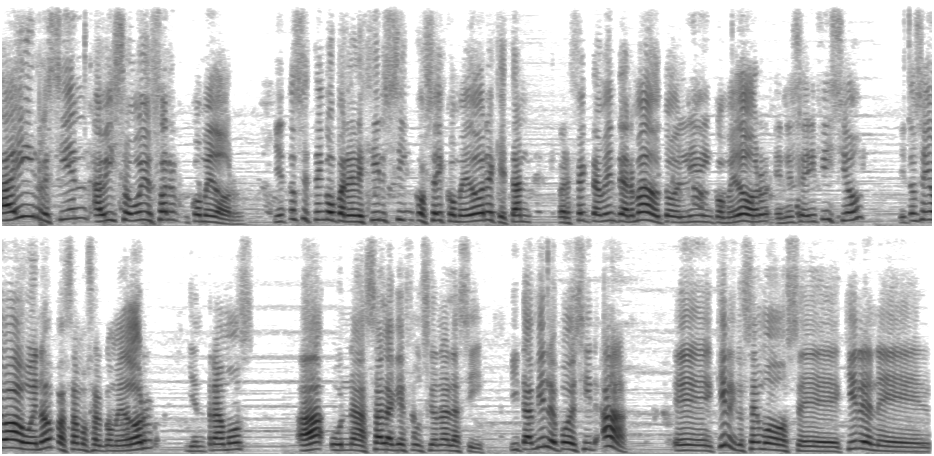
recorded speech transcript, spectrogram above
ahí recién aviso voy a usar comedor. Y entonces tengo para elegir cinco o seis comedores que están perfectamente armados, todo el living comedor en ese edificio. Y entonces digo, ah, bueno, pasamos al comedor y entramos a una sala que es funcional así. Y también le puedo decir, ah, eh, ¿quieren que usemos, eh, quieren, eh,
